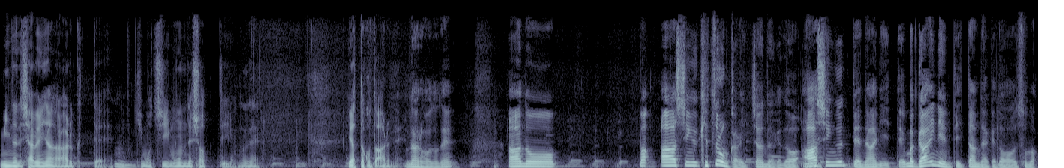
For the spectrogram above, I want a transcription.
みんなで喋りながら歩くってうん。気持ちいいもんでしょっていうのでやったことあるね。なるほどね。あのまアーシング結論から言っちゃうんだけど、うん。アーシングって何って、まあ、概念って言ったんだけどその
